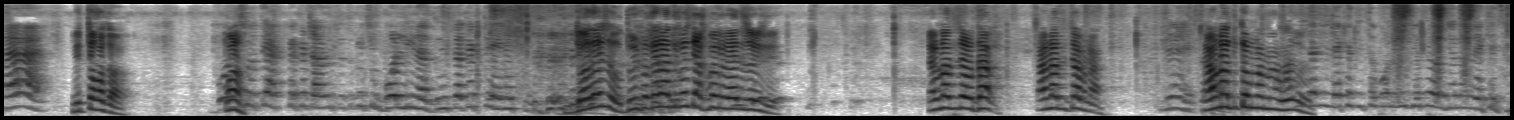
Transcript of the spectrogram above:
হ্যাঁ। মিথ্যা কথা। কিছু বললি না দুই প্যাকেট তো এনেছি জয় দুই প্যাকেট আনতে করছে এক প্যাকেট আনতে হয়েছে। এমন দিতে হবে থাক এমন দিতে হবে না। নে, দিতে হবে না না যাবে। রেখে দিতে বলবি জন্য ওই জন্য রেখেছি।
